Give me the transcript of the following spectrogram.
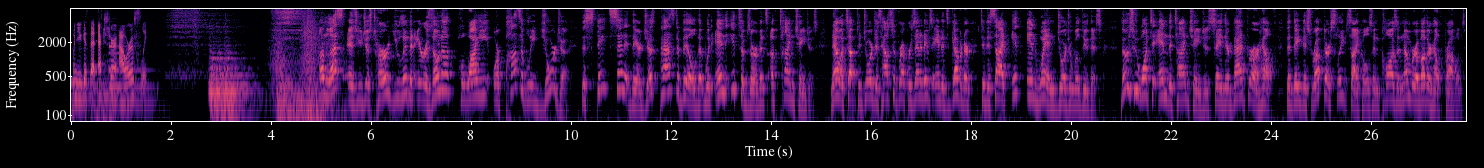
when you get that extra hour of sleep. Unless, as you just heard, you live in Arizona, Hawaii, or possibly Georgia. The state senate there just passed a bill that would end its observance of time changes. Now it's up to Georgia's House of Representatives and its governor to decide if and when Georgia will do this. Those who want to end the time changes say they're bad for our health, that they disrupt our sleep cycles and cause a number of other health problems.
